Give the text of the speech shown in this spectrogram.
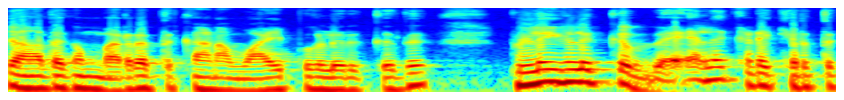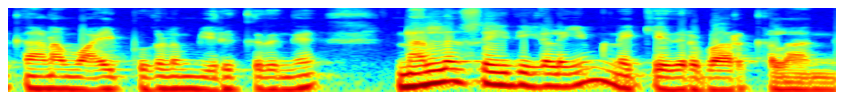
ஜாதகம் வர்றதுக்கான வாய்ப்புகள் இருக்குது. பிள்ளைகளுக்கு வேலை கிடைக்கிறதுக்கு கிடைக்கிறதுக்கான வாய்ப்புகளும் இருக்குதுங்க. நல்ல செய்திகளையும் இன்னைக்கு எதிர்பார்க்கலாங்க.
